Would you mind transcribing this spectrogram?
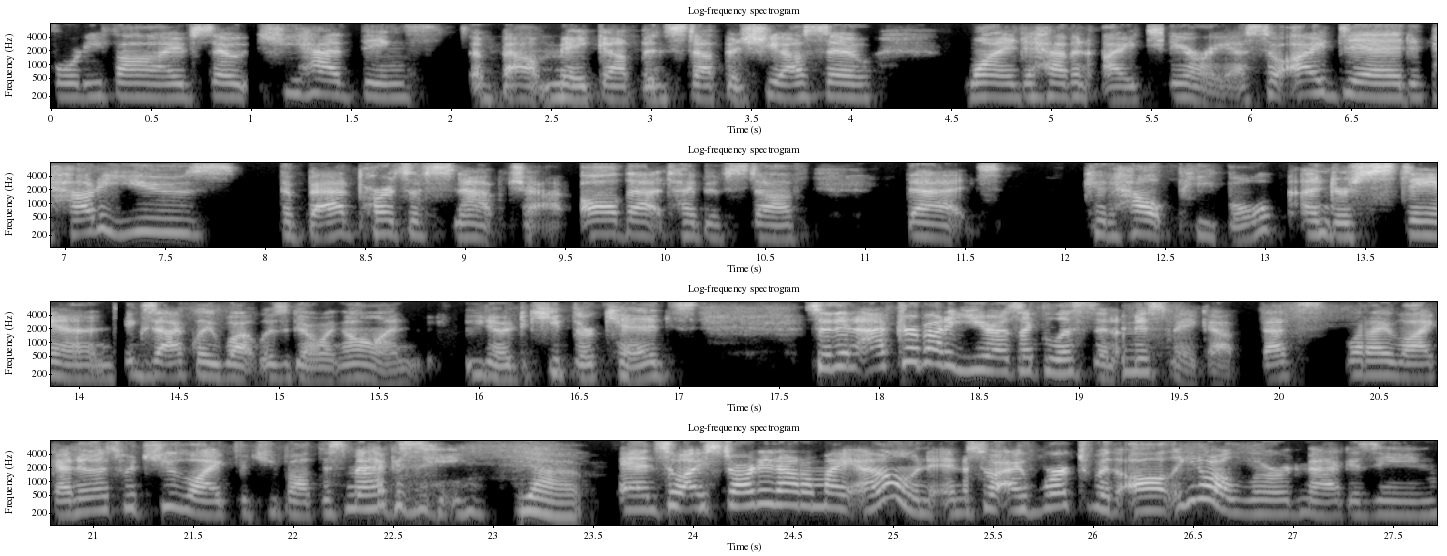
45 so she had things about makeup and stuff but she also wanted to have an it area. So i did how to use the bad parts of snapchat all that type of stuff that could help people understand exactly what was going on you know to keep their kids So then after about a year, I was like, listen, I miss makeup. That's what I like. I know that's what you like, but you bought this magazine. Yeah. And so I started out on my own. And so I've worked with all, you know, Allured magazine.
